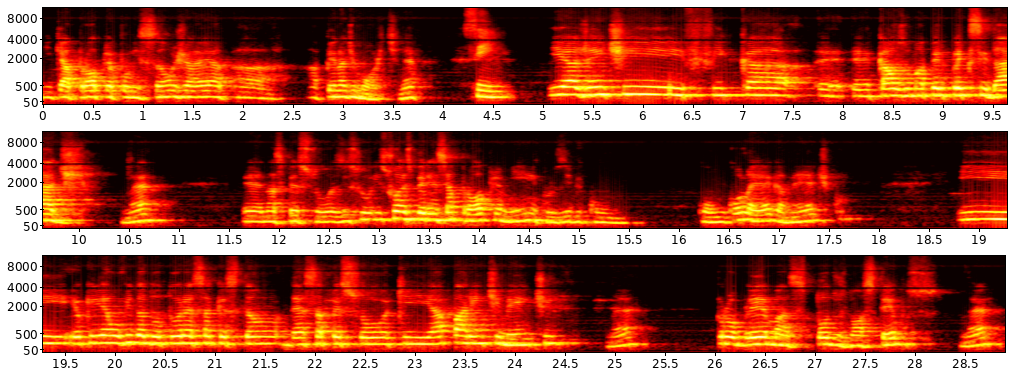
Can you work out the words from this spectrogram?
em que a própria punição já é a, a, a pena de morte, né? Sim. E a gente fica, é, é, causa uma perplexidade, né? É, nas pessoas. Isso, isso é uma experiência própria minha, inclusive com, com um colega médico. E eu queria ouvir da doutora essa questão dessa pessoa que aparentemente, né, problemas todos nós temos, né,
